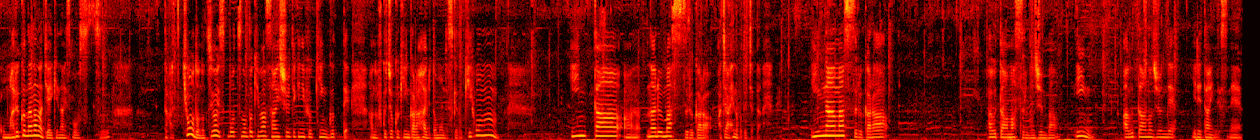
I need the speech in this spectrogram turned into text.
こう丸くならなきゃいけないスポーツ。だから強度の強いスポーツの時は最終的に腹筋グってあの腹直筋から入ると思うんですけど基本インターナルマッスルからあじゃあ変なこと言っちゃった。インナーマッスルからアウターマッスルの順番。インアウターの順で入れたいんですね。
